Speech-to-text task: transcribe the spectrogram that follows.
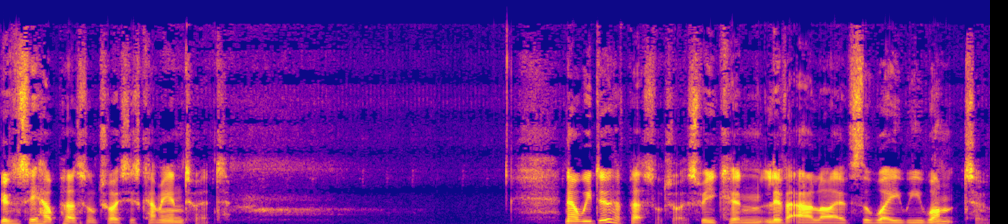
You can see how personal choice is coming into it. Now, we do have personal choice. We can live our lives the way we want to.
